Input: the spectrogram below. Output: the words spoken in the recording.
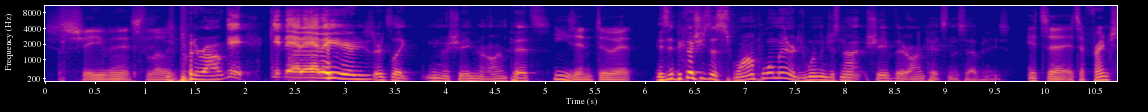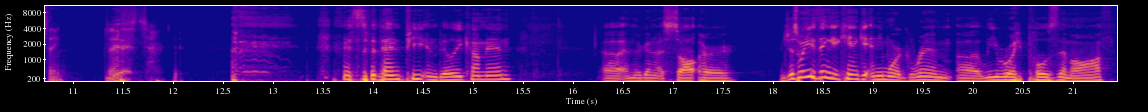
Shaving it slowly. Just put her on, get, get that out of here. And he starts like, you know, shaving her armpits. He's into it. Is it because she's a swamp woman or did women just not shave their armpits in the 70s? It's a it's a French thing. Yeah. so then Pete and Billy come in uh, and they're going to assault her. And just when you think it can't get any more grim, uh, Leroy pulls them off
